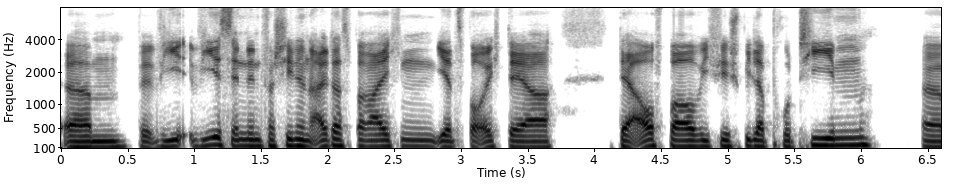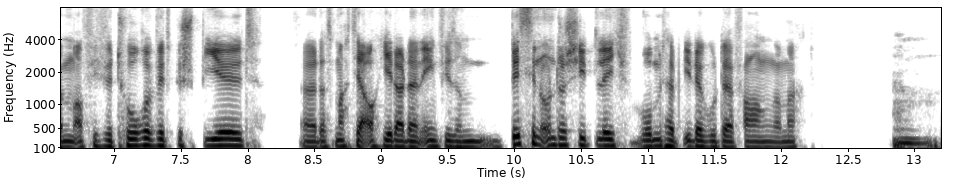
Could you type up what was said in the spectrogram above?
ähm, wie, wie ist in den verschiedenen Altersbereichen jetzt bei euch der, der Aufbau, wie viele Spieler pro Team, ähm, auf wie viele Tore wird gespielt? Äh, das macht ja auch jeder dann irgendwie so ein bisschen unterschiedlich. Womit habt ihr da gute Erfahrungen gemacht? Ähm,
